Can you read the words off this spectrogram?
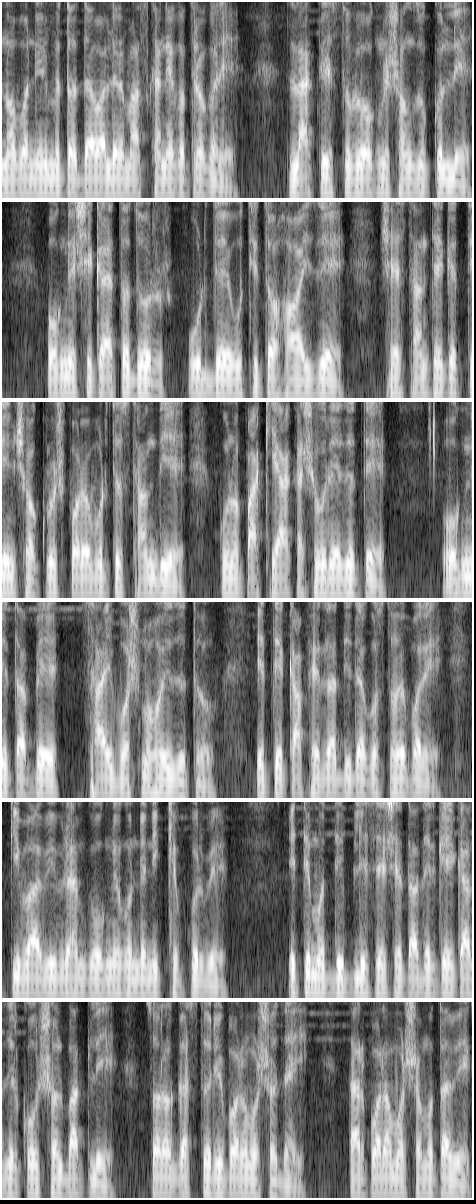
নবনির্মিত দেওয়ালের মাঝখানে একত্র করে। লাকড়ির স্তূপে অগ্নি সংযোগ করলে অগ্নিশিখা এত দূর ঊর্ধ্বে উত্থিত হয় যে সে স্থান থেকে তিনশো ক্রুশ পরবর্তী স্থান দিয়ে কোনো পাখি আকাশে উড়ে যেতে অগ্নিতাপে ছাই ভস্ম হয়ে যেত। এতে কাফেররা দ্বিধাগ্রস্ত হয়ে পড়ে। কীভাবে ইব্রাহিমকে অগ্নিকুণ্ডে নিক্ষেপ করবে? ইতিমধ্যে ইবলিস এসে তাদেরকে এই কাজের কৌশল বাতলে চরক গাছ তৈরির পরামর্শ দেয়। তার পরামর্শ মোতাবেক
